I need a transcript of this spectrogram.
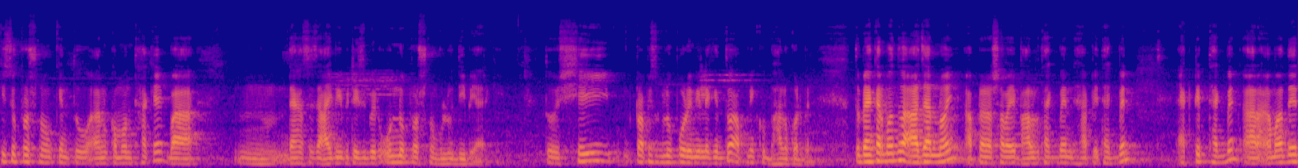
কিছু প্রশ্ন কিন্তু আনকমন থাকে বা দেখা যাচ্ছে যে আইবিবি টেক্সটের অন্য প্রশ্নগুলো দিবে আর কি। তো সেই টপিকসগুলো পড়ে নিলে কিন্তু আপনি খুব ভালো করবেন। তো ব্যাংকার বন্ধু, আজ আর নয়। আপনারা সবাই ভালো থাকবেন হ্যাপি থাকবেন অ্যাক্টিভ থাকবেন। আর আমাদের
